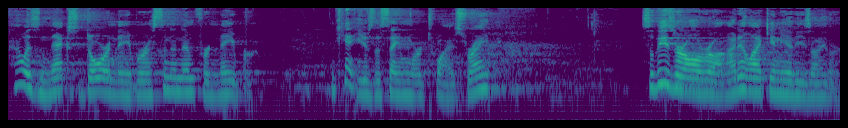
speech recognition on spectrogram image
How is next door neighbor a synonym for neighbor? You can't use the same word twice, right? So these are all wrong. I didn't like any of these either.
